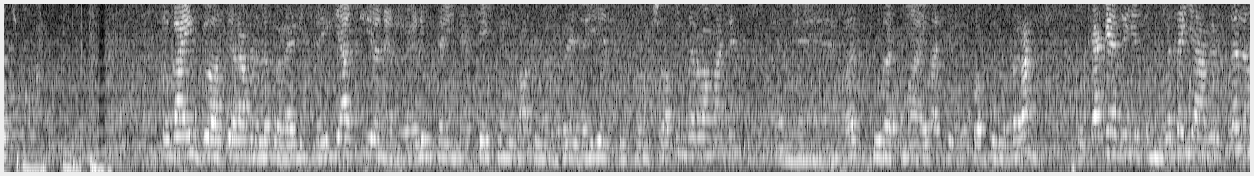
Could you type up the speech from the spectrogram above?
મચ તો ગાઈઝ જો અત્યારે આપણે લોકો રેડી થઈ ગયા છીએ અને રેડી થઈને કેક ને એવું કાપીને હવે જઈએ છીએ થોડીક શોપિંગ કરવા માટે. અને બસ સુરતમાં આવ્યા છીએ તો ફોર્ચ્યુનર કરા તો ક્યાં ક્યાં જઈએ તમને બતાવીએ આગળ. ચલો.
